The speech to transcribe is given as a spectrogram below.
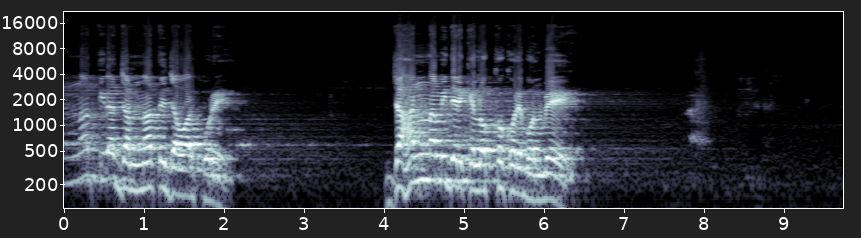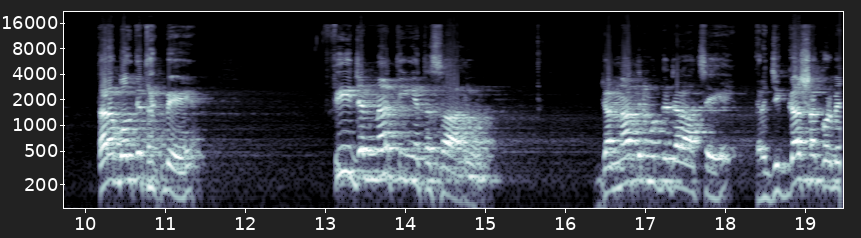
জান্নাতীরা জান্নাতে যাওয়ার পরে জাহান্নামীদেরকে লক্ষ্য করে বলবে, তারা বলতে থাকবে, ফি জান্নাতি জান্নাতের মধ্যে যারা আছে, তারা জিজ্ঞাসা করবে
